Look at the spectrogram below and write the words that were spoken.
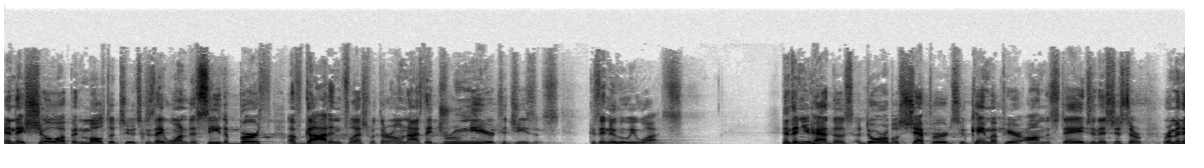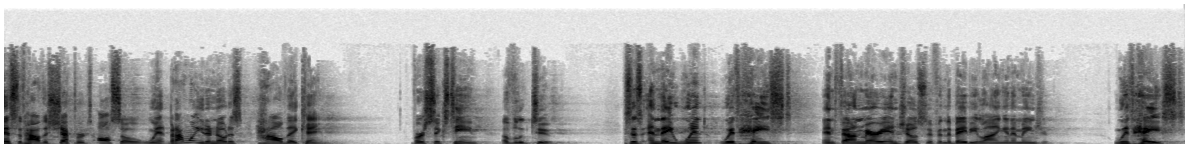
And they show up in multitudes because they wanted to see the birth of God in flesh with their own eyes. They drew near to Jesus because they knew who he was. And then you had those adorable shepherds who came up here on the stage, and it's just a reminisce of how the shepherds also went. But I want you to notice how they came. Verse 16 of Luke 2. It says, And they went with haste and found Mary and Joseph and the baby lying in a manger. With haste,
